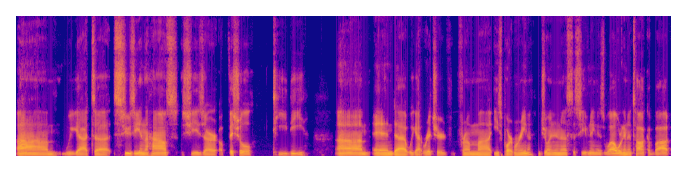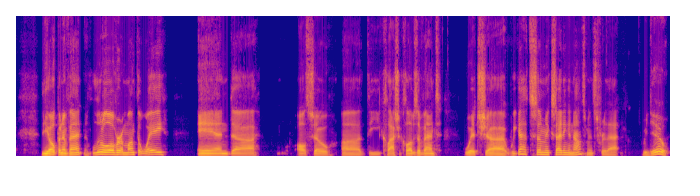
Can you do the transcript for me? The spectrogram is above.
Um, we got uh, Susie in the house. She's our official TD. Um, and uh, we got Richard from uh, Eastport Marina joining us this evening as well. We're going to talk about the open event, a little over a month away, and uh, also uh, the Clash of Clubs event, which uh, we got some exciting announcements for that. We do.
